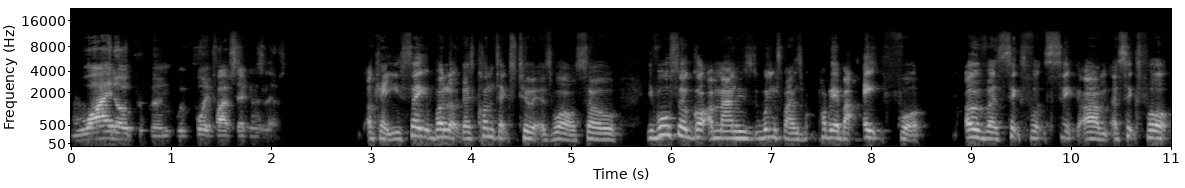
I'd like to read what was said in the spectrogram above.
wide open with 0.5 seconds left? okay, you say, but look, there's context to it as well. So you've also got a man whose wingspan is probably about eight foot, over a six foot six, um, a six foot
